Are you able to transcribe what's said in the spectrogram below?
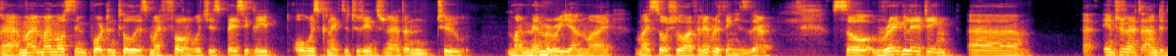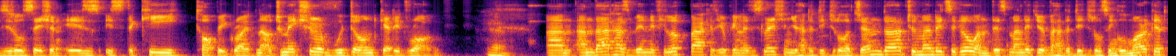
Uh, my, my most important tool is my phone, which is basically always connected to the internet and to my memory and my my social life and everything is there. So regulating uh, uh, internet and digitalization is is the key topic right now to make sure we don't get it wrong. Yeah. And and that has been, if you look back at European legislation, you had a digital agenda two mandates ago, and this mandate you have had a digital single market.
